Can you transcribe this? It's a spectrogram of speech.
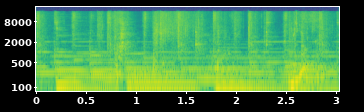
Thank you.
